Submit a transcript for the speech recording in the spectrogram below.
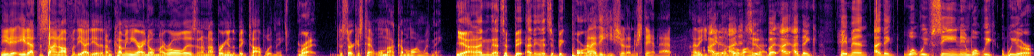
he'd, he'd have to sign off with the idea that I'm coming here, I know what my role is, and I'm not bringing the big top with me. Right. The circus tent will not come along with me. Yeah, and I think that's a big. I think that's a big part. And of, I think he should understand that. I think he'd be I able to go I along too, with that. But I, I think, hey man, I think what we've seen and what we we are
